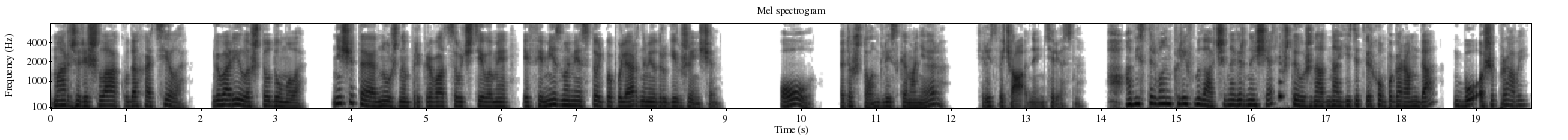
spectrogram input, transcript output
Марджери шла, куда хотела, говорила, что думала, не считая нужным прикрываться учтивыми эвфемизмами, столь популярными у других женщин. «О, это что, английская манера?» Чрезвычайно интересно. А мистер Ван Клифф-младший, наверное, счастлив, что его жена одна ездит верхом по горам, да? Боже правый.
